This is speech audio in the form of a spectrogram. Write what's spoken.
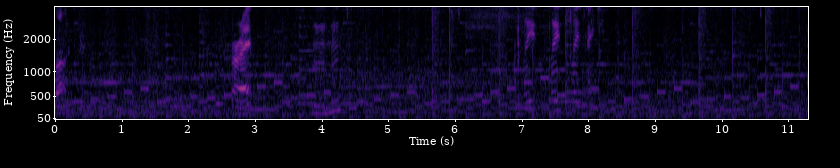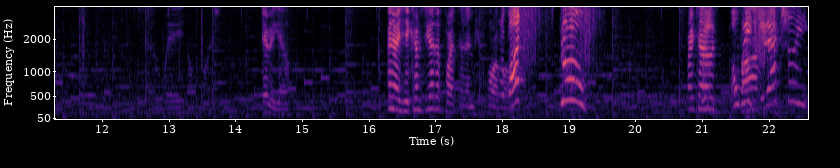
All right. Mm-hmm. Please, please, please, thank you. Wait, unfortunately. There we go. And now here comes the other part that I'm horrible. What? No! Right, Wait. Toad? Oh wait! It actually.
